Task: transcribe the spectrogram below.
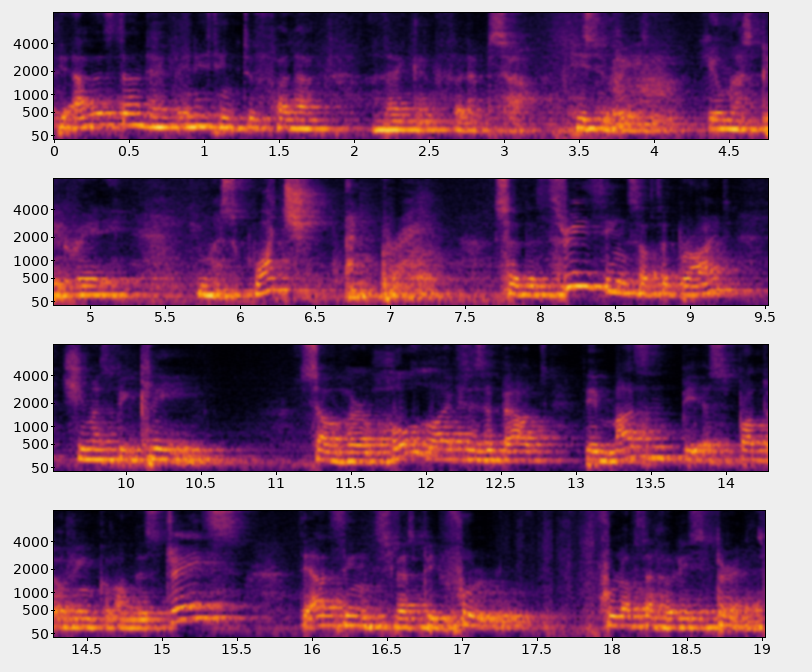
the others don't have anything to fill up and they can fill up. So he's ready. You must be ready. You must watch and pray. So the three things of the bride, she must be clean. So her whole life is about there mustn't be a spot or wrinkle on this dress. The other thing, she must be full, full of the Holy Spirit.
